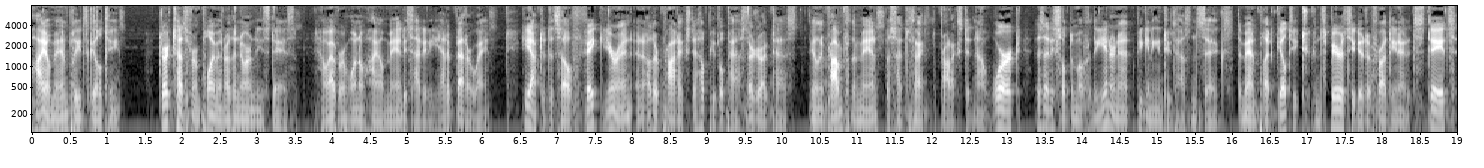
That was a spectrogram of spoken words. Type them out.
Ohio man pleads guilty. Drug tests for employment are the norm these days. However, one Ohio man decided he had a better way. He opted to sell fake urine and other products to help people pass their drug tests. The only problem for the man, besides the fact that the products did not work, is that he sold them over the internet beginning in 2006. The man pled guilty to conspiracy to defraud the United States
